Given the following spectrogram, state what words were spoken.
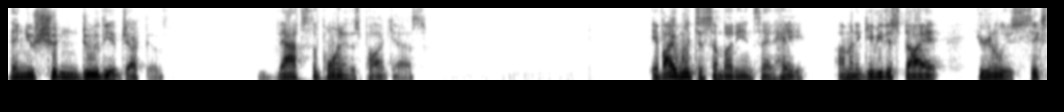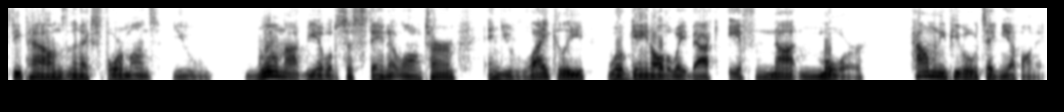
then you shouldn't do the objective. That's the point of this podcast. If I went to somebody and said, Hey, I'm going to give you this diet, you're going to lose 60 pounds in the next four months, you will not be able to sustain it long term, and you likely will gain all the weight back, if not more how many people would take me up on it?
